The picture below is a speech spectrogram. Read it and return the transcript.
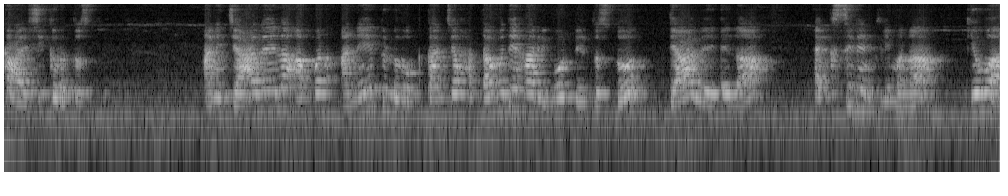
काळजी करत असतो. आणि ज्या वेळेला आपण अनेक लोकांच्या हातामध्ये हा रिमोट देत असतो त्या वेळेला ऍक्सिडेंटली म्हणा किंवा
